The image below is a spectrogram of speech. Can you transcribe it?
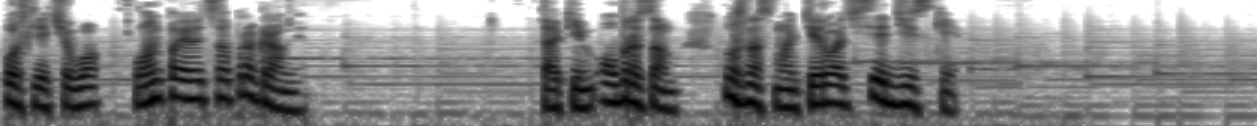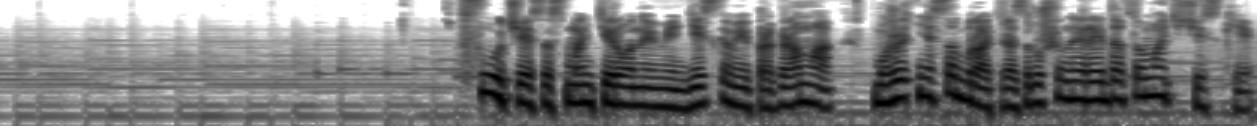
после чего он появится в программе. Таким образом, нужно смонтировать все диски. В случае со смонтированными дисками программа может не собрать разрушенный RAID автоматически.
